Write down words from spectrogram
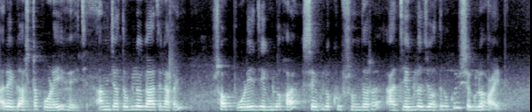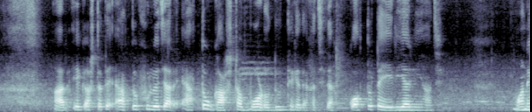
আর এই গাছটা পড়েই হয়েছে। আমি যতগুলো গাছ লাগাই, সব পড়ে যেগুলো হয়, সেগুলো খুব সুন্দর হয়। আর যেগুলো যত্ন করি, সেগুলো হয় না আর এই গাছটাতে এত ফুল হয়েছে, আর এত গাছটা বড়, দূর থেকে দেখাচ্ছি। দেখ, কতটা এরিয়া নিয়ে আছে। মানে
